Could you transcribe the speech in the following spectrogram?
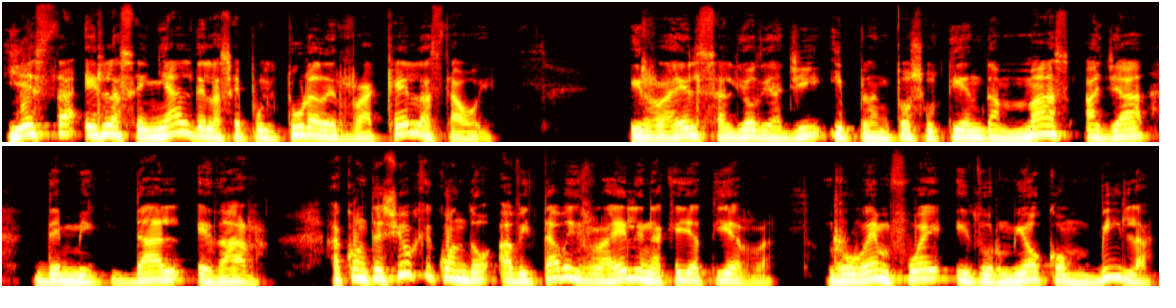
y esta es la señal de la sepultura de Raquel hasta hoy. Israel salió de allí y plantó su tienda más allá de Migdal Edar. Aconteció que cuando habitaba Israel en aquella tierra, Rubén fue y durmió con Bila,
